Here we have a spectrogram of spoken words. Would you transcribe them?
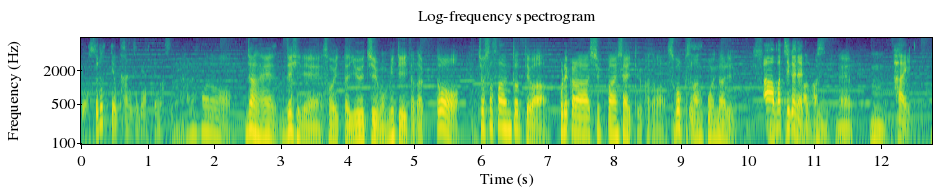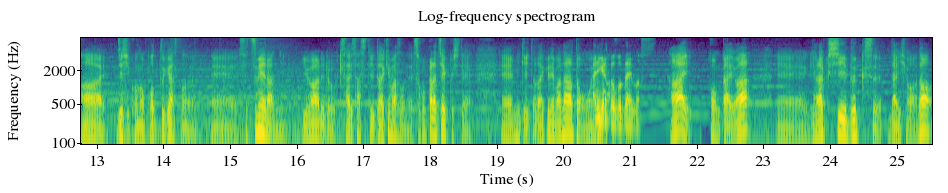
究をするっていう感じでやってますね。なるほど。じゃあね、ぜひね、そういった YouTube を見ていただくと、著者さんにとっては、これから出版したいという方は、すごく参考になる。あー間違いないと思います。うん。はい。はい。ぜひこのポッドキャストの、えー説明欄に URL を記載させていただきますので、そこからチェックして、えー見ていただければなと思います。ありがとうございます。はい。今回は、えー、ギャラクシーブックス代表の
